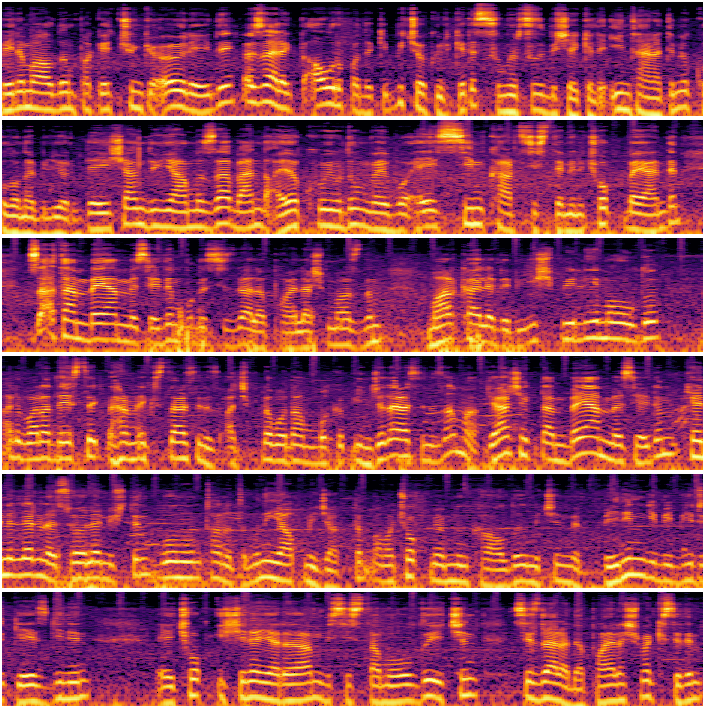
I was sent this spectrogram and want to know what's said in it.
benim aldığım paket çünkü öyleydi. Özellikle Avrupa'daki birçok ülkede sınırsız bir şekilde internetimi kullanabiliyorum. Değişen dünyamıza ben de ayak uydurdum ve bu e-sim kart sistemini çok beğendim. Zaten beğenmeseydim bunu sizlerle paylaşmazdım. Markayla da bir işbirliğim oldu. Hani bana destek vermek isterseniz açıklamadan bakıp incelersiniz ama gerçekten beğenmeseydim kendilerine söylemiştim. Bunun tanıtımını yapmayacaktım ama çok memnun kaldığım için ve benim gibi bir gezginin e, çok işine yarayan bir sistem olduğu için sizlerle de paylaşmak istedim.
